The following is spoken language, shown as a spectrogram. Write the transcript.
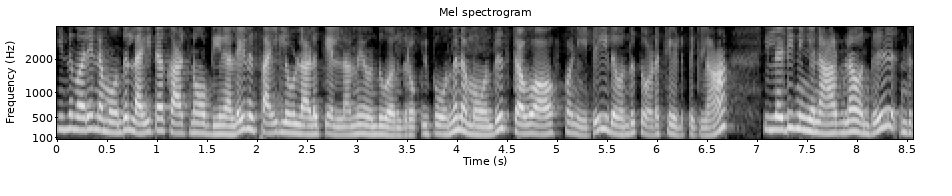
இந்த மாதிரி நம்ம வந்து லைட்டாக காட்டினோம் அப்படின்னாலே இந்த சைடில் உள்ள அழுக்கு எல்லாமே வந்து வந்துடும் இப்போ வந்து நம்ம வந்து ஸ்டவ் ஆஃப் பண்ணிவிட்டு இதை வந்து தொடச்சி எடுத்துக்கலாம். இல்லாட்டி நீங்கள் நார்மலாக வந்து இந்த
